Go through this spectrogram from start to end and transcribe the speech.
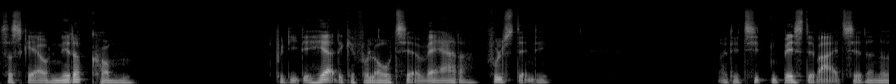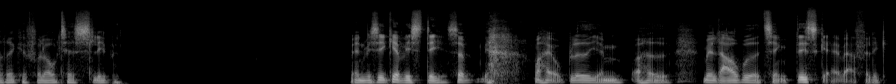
så skal jeg jo netop komme. Fordi det her, det kan få lov til at være der fuldstændig. Og det er tit den bedste vej til, at der er noget, der kan få lov til at slippe. Men hvis ikke jeg vidste det, så var jeg jo blevet hjemme og havde meldt afbud og tænkt, det skal jeg i hvert fald ikke.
